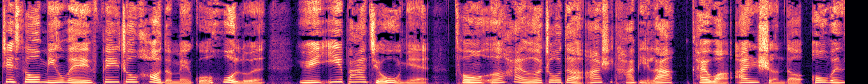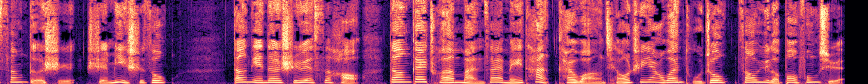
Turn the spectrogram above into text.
这艘名为“非洲号”的美国货轮于1895年从俄亥俄州的阿什塔比拉开往安省的欧文桑德时神秘失踪。当年的10月4号，当该船满载煤炭开往乔治亚湾途中，遭遇了暴风雪，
